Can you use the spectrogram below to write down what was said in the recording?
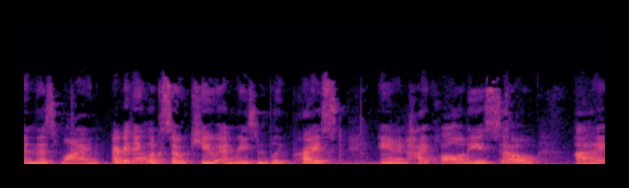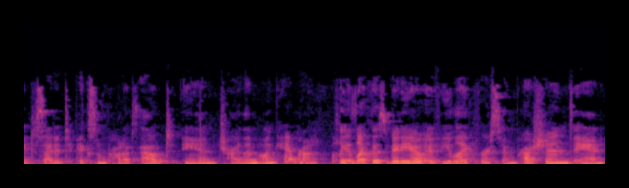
in this line everything looks so cute and reasonably priced and high quality so I decided to pick some products out and try them on camera. Please like this video if you like first impressions and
